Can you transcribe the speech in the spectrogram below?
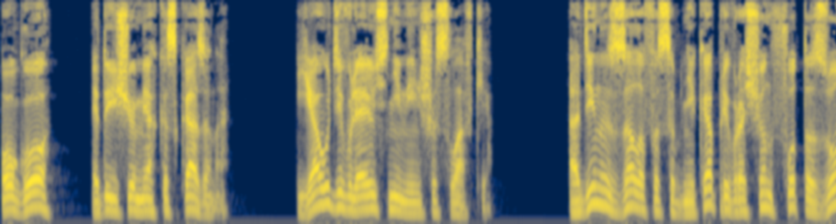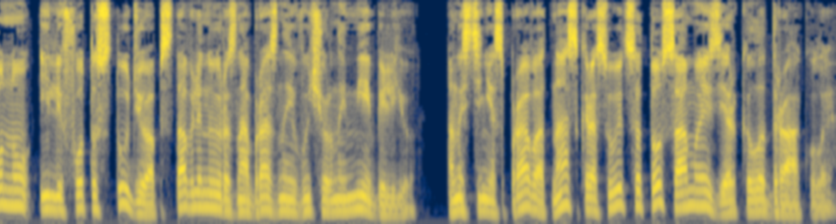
Ого! Это еще мягко сказано. Я удивляюсь не меньше Славки. Один из залов особняка превращен в фотозону или фотостудию, обставленную разнообразной вычурной мебелью, а на стене справа от нас красуется то самое зеркало Дракулы.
